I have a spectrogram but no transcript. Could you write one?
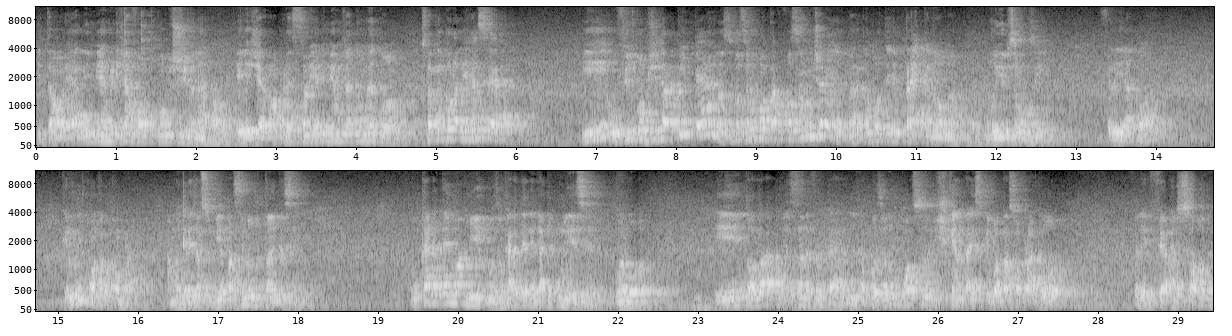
Então é ali mesmo ele já volta o combustível, né? Tá. Ele gera uma pressão e ele mesmo já tem um retorno. Só que aquilo ali resseca. E o fio de combustível, na hora que emperna, se você não botar força, eu não tira ele. Na hora que eu botei ele preca no, no, Yzinho. Falei, e agora? Porque não encontro pra comprar. A mangueira já subia pra cima do tanque assim. O cara até é meu amigo, mas o cara é delegado de polícia, coroa. E tô lá conversando, eu falei, cara, a única coisa, eu não posso esquentar isso aqui, botar soprador. Falei, ferro de solda.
